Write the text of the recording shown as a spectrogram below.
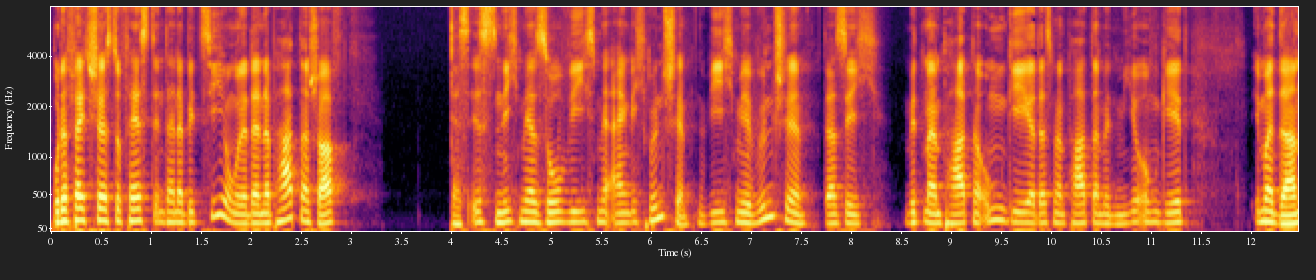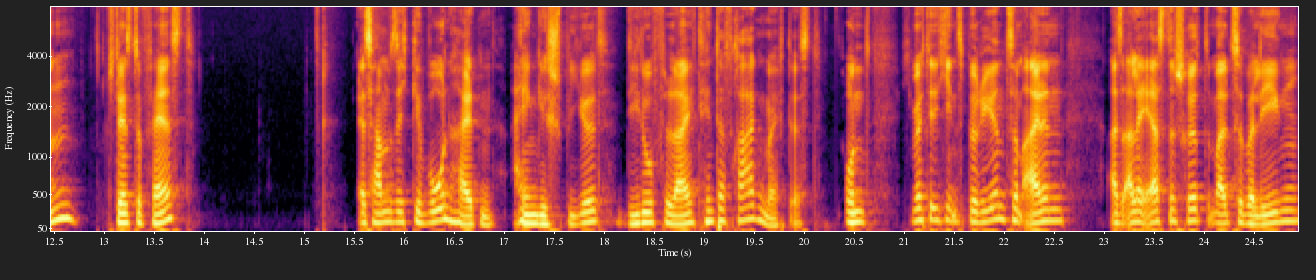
Oder vielleicht stellst du fest in deiner Beziehung oder deiner Partnerschaft, das ist nicht mehr so, wie ich es mir eigentlich wünsche. Wie ich mir wünsche, dass ich mit meinem Partner umgehe, dass mein Partner mit mir umgeht. Immer dann stellst du fest, es haben sich Gewohnheiten eingespielt, die du vielleicht hinterfragen möchtest. Und ich möchte dich inspirieren, zum einen als allerersten Schritt mal zu überlegen,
